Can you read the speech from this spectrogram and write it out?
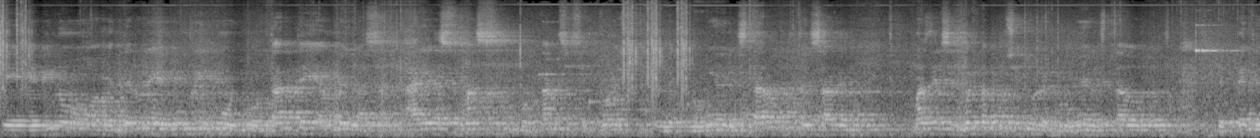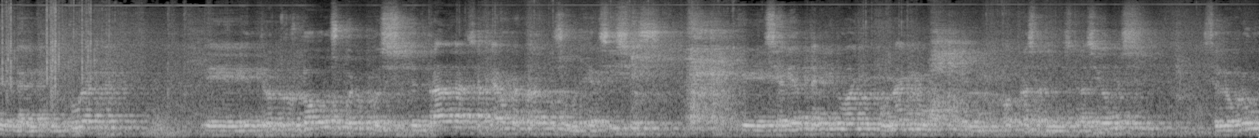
que vino a meterle un ritmo importante a una de las áreas más importantes y sectores de la economía del Estado. Ustedes saben, más del 50% de la economía del Estado depende de la agricultura. Eh, entre otros logros, bueno, pues de entrada sacaron atrás los ejercicios que se habían tenido año con año en otras administraciones. Se logró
